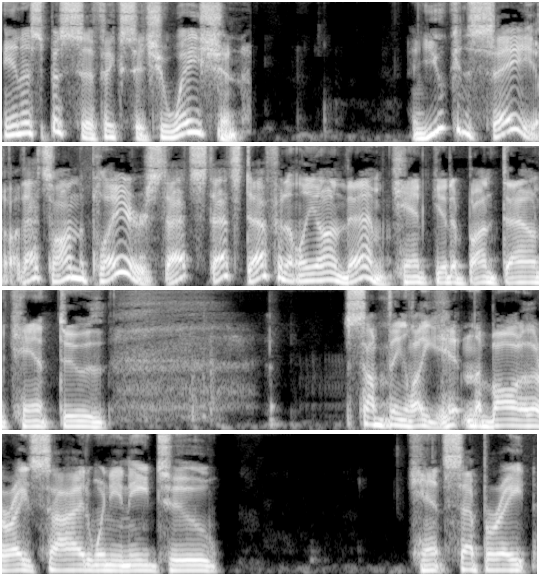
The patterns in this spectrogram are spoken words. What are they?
in a specific situation. And you can say, oh, that's on the players. That's, that's definitely on them. Can't get a bunt down. Can't do something like hitting the ball to the right side when you need to. Can't separate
